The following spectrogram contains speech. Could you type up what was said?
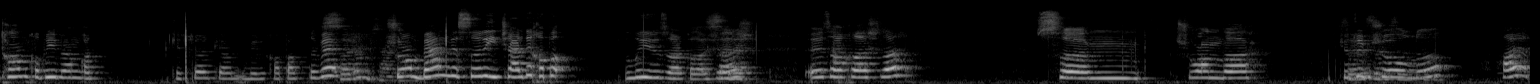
tam kapıyı ben ka- geçerken biri kapattı ve Sarı mı sen? şu an ben ve Sarı içeride kapalıyız arkadaşlar. Sarı. Evet arkadaşlar. Sa- şu anda kötü Sarı, bir şey sarı, sarı, oldu. Hayır.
